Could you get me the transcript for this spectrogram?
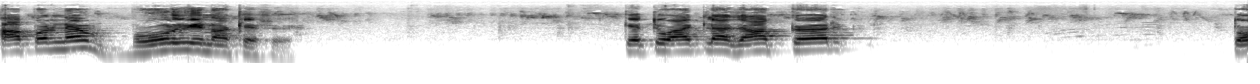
આપણને ભોળવી નાખે છે કે તું આટલા જાપ કર તો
